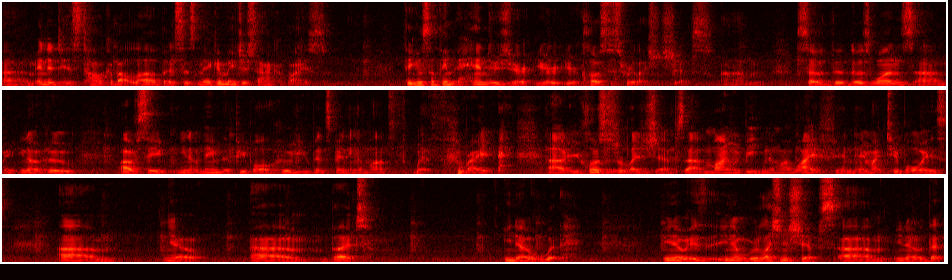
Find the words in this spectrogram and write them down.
um, ended his talk about love, but it says make a major sacrifice. Think of something that hinders your your, your closest relationships. Um, so those ones, um, you know, who obviously, you know, name the people who you've been spending a month with, right? Uh, your closest relationships. Uh, mine would be, you know, my wife and, and my two boys. Um, you know, um, but you know what. You know, is you know relationships. Um, you know that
